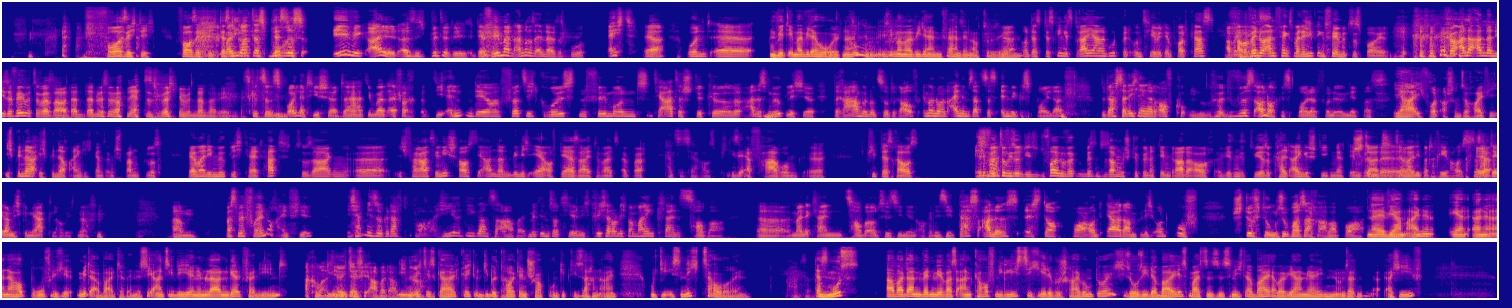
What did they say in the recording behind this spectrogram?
Vorsichtig, vorsichtig. Das mein Gott, das Buch ist ewig alt, also ich bitte dich. Der Film hat ein anderes Ende als das Buch. Echt? Ja. Und äh, Und wird immer wiederholt, ne? Guck mal. Ist immer mal wieder im Fernsehen auch zu sehen. Ja, und das, das ging jetzt drei Jahre gut mit uns hier mit dem Podcast. Aber Aber, wenn du anfängst, meine Lieblingsfilme zu spoilen, für alle anderen diese Filme zu versauen, dann, dann müssen wir mal ein erstes Wörtchen miteinander reden. Es gibt so ein Spoiler-T-Shirt, da hat jemand einfach die Enden der 40 größten Film- und Theaterstücke, alles mögliche, Dramen und so drauf, immer nur in einem Satz das Ende gespoilert. Du darfst da nicht länger drauf gucken. Du, du wirst auch noch gespoilert von irgendetwas. Ja, ich wurde auch schon so häufig. Ich bin da, ich bin da auch eigentlich ganz entspannt. Bloß, wenn man die Möglichkeit hat, zu sagen, äh, ich verrate dir nicht, schaust dir an, dann bin ich eher auf der Seite, weil es einfach Kannst es ja rauspiepen. diese Erfahrung, äh, ich piep das raus. Ich es wird sowieso, die Folge wird ein bisschen zusammengestückelt, nachdem gerade auch, wir sind jetzt wieder so kalt eingestiegen, nachdem Stimmt, gerade. da war die Batterie raus. Das Ja. habt ihr gar nicht gemerkt, glaube ich. Ne? ähm, was mir vorhin noch einfiel, ich habe mir so gedacht, boah, hier die ganze Arbeit mit dem Sortieren. Ich kriege ja noch nicht mal mein kleines Zauber, äh, meine kleinen Zauberutensilien organisiert. Das alles ist doch, boah, und ehrenamtlich und uff, Stiftung, super Sache, aber boah, Naja, wir haben eine, eine, eine hauptberufliche Mitarbeiterin. Das ist die einzige, die hier in dem Laden Geld verdient, ach guck mal, Die die, ja richtig- viel Arbeit ab. die ein ne? richtiges Gehalt kriegt und die betreut den Shop und gibt die Sachen ein. Und die ist nicht Zauberin. Wahnsinn. Das muss aber dann, wenn wir was ankaufen, die liest sich jede Beschreibung durch, so sie dabei ist. Meistens sind sie nicht dabei, aber wir haben ja hinten unser Archiv.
